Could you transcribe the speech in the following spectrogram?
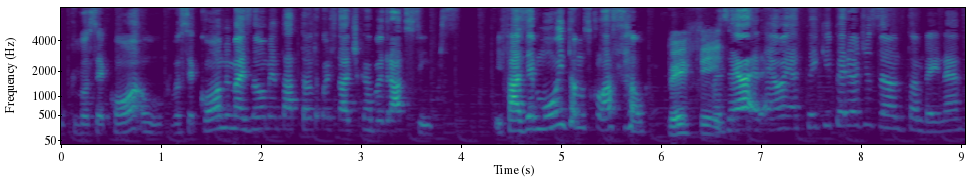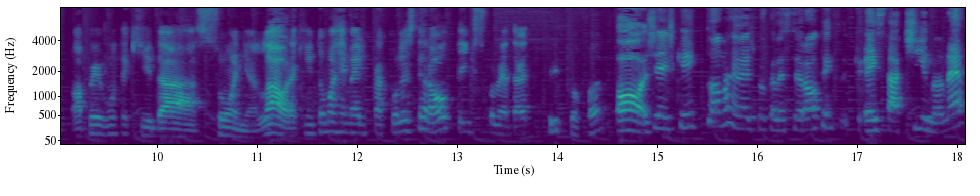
o, que você come, o que você come, mas não aumentar tanto a quantidade de carboidrato simples e fazer muita musculação. Perfeito. Mas é, é, é, tem que ir periodizando também, né? Uma pergunta aqui da Sônia. Laura, quem toma remédio para colesterol tem que suplementar triptofano? Ó, oh, gente, quem toma remédio para colesterol tem é estatina, né?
